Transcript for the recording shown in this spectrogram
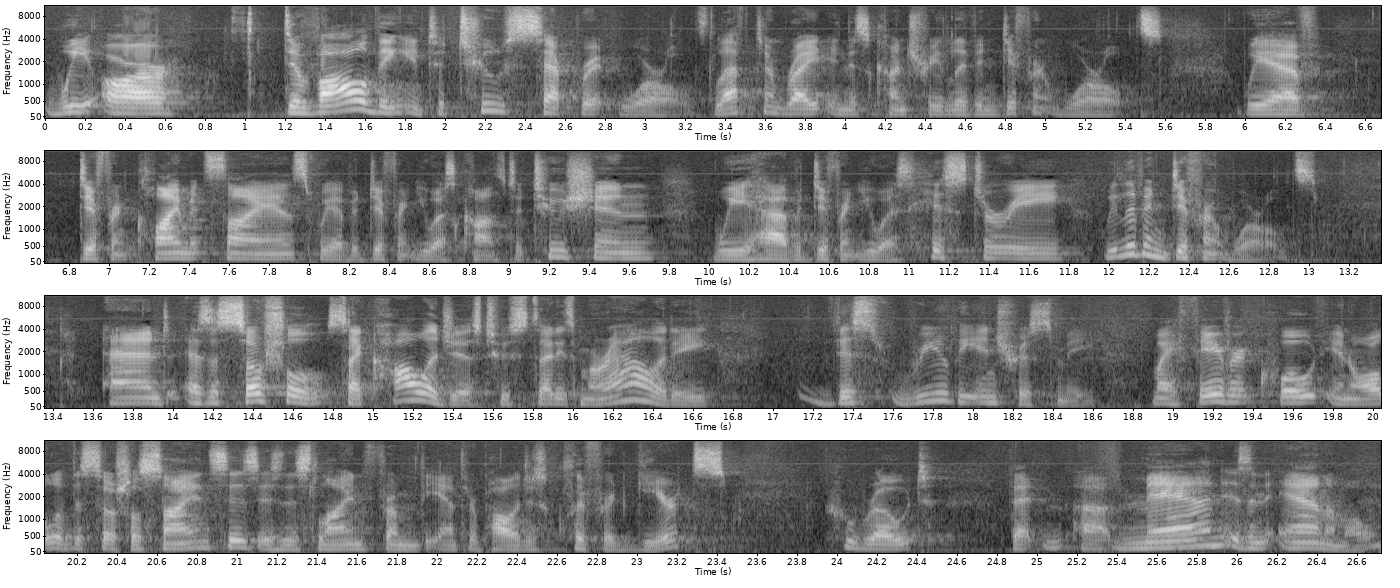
we are devolving into two separate worlds. Left and right in this country live in different worlds. We have different climate science, we have a different US Constitution, we have a different US history. We live in different worlds. And as a social psychologist who studies morality, this really interests me. My favorite quote in all of the social sciences is this line from the anthropologist Clifford Geertz, who wrote, that uh, man is an animal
